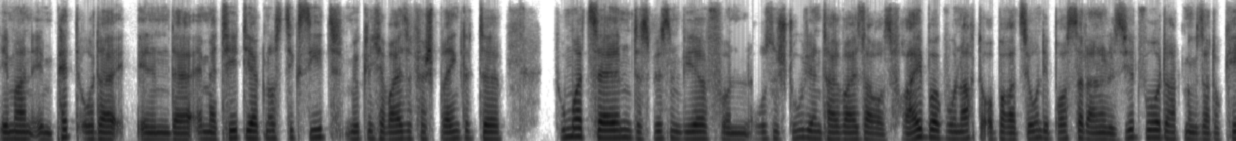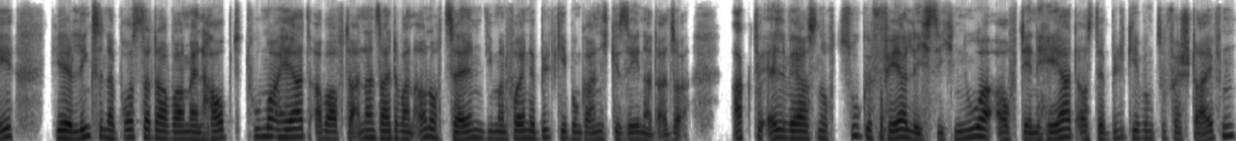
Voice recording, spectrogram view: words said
den man im PET oder in der MRT-Diagnostik sieht, möglicherweise versprenkelte Tumorzellen, das wissen wir von großen Studien, teilweise aus Freiburg, wo nach der Operation die Prostata analysiert wurde, hat man gesagt, okay, hier links in der Prostata war mein Haupttumorherd, aber auf der anderen Seite waren auch noch Zellen, die man vorher in der Bildgebung gar nicht gesehen hat. Also aktuell wäre es noch zu gefährlich, sich nur auf den Herd aus der Bildgebung zu versteifen.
